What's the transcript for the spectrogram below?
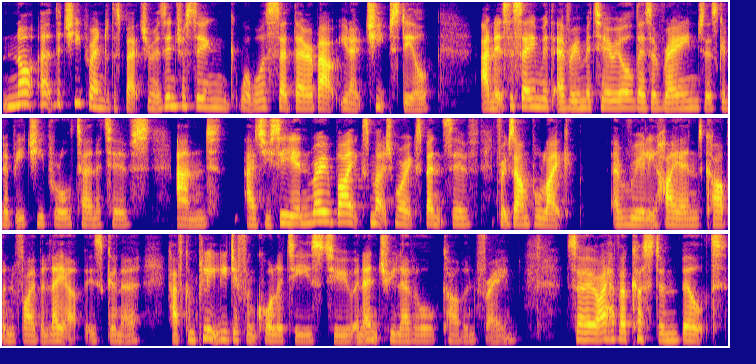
Not at the cheaper end of the spectrum. It's interesting what was said there about, you know, cheap steel. And it's the same with every material. There's a range, there's going to be cheaper alternatives. And as you see in road bikes, much more expensive. For example, like a really high end carbon fiber layup is going to have completely different qualities to an entry level carbon frame. So I have a custom built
